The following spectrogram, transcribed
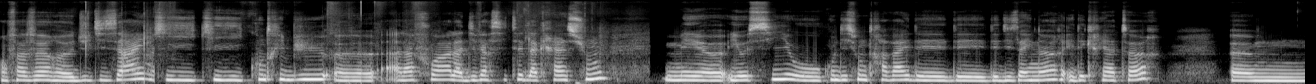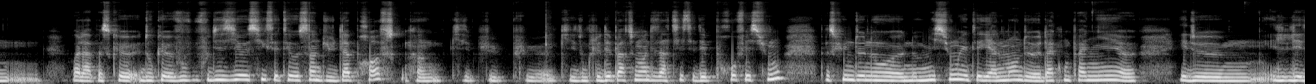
en faveur du design qui, qui contribue à la fois à la diversité de la création mais et aussi aux conditions de travail des, des, des designers et des créateurs euh, voilà, parce que donc euh, vous, vous disiez aussi que c'était au sein du DAPROF, qui est plus, plus, euh, qui est donc le département des artistes et des professions, parce qu'une de nos, nos, missions est également d'accompagner et de les,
